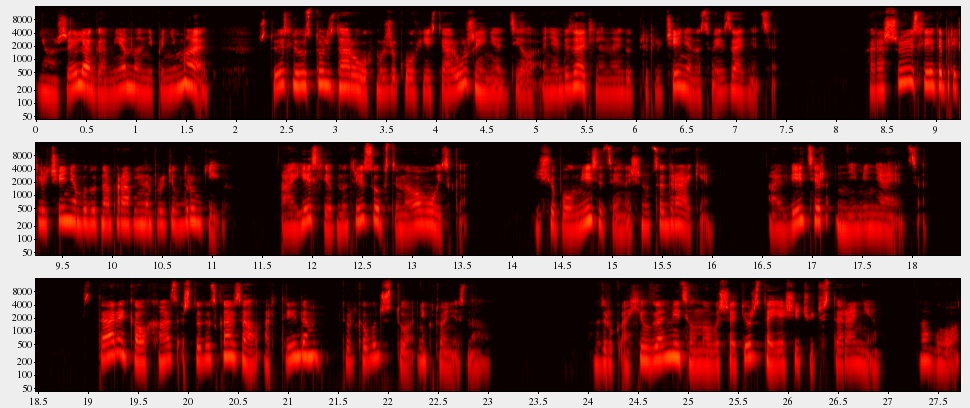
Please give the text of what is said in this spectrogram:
Неужели Агамемнон не понимает, что если у столь здоровых мужиков есть оружие и нет дела, они обязательно найдут приключения на своей заднице. Хорошо, если это приключения будут направлены против других. А если внутри собственного войска? Еще полмесяца и начнутся драки. А ветер не меняется. Старый колхаз что-то сказал Артридам, только вот что, никто не знал. Вдруг Ахилл заметил новый шатер, стоящий чуть в стороне. Ого,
